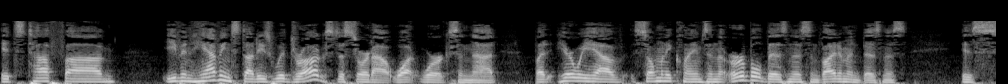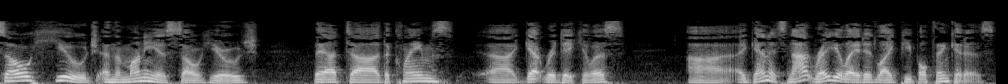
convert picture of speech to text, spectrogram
It's tough, um, even having studies with drugs to sort out what works and not. But here we have so many claims in the herbal business and vitamin business is so huge and the money is so huge that uh, the claims uh, get ridiculous. Uh, again, it's not regulated like people think it is.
